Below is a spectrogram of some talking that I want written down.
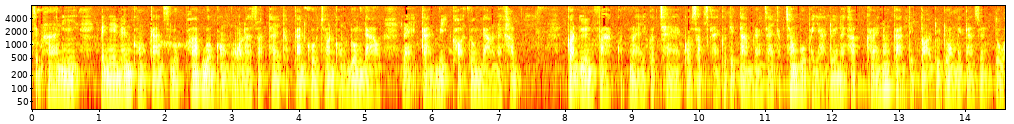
2565 นี้ เป็นในเรื่องของการสรุปภาพรวมของโหราศาสตร์ไทยกับการโคจรของดวงดาว และการวิเคราะห์ดวงดาวนะครับ ก่อนอื่นฝากกดไลค์กดแชร์ กด Subscribe กดติดตามกำลังใจกับช่องบูพยาด้วยนะครับ ใครต้องการติดต่อดูดวงเป็นการส่วนตัว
